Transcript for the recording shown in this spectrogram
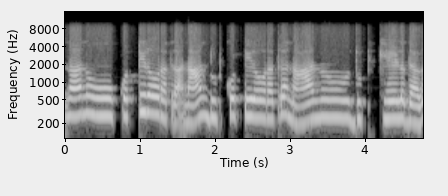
ನಾನು ಕೊಟ್ಟಿರೋರ್ ಹತ್ರ, ನಾನ್ ದುಡ್ಡು ಕೊಟ್ಟಿರೋರ್ ಹತ್ರ ನಾನು ದುಡ್ಡು ಕೇಳಿದಾಗ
